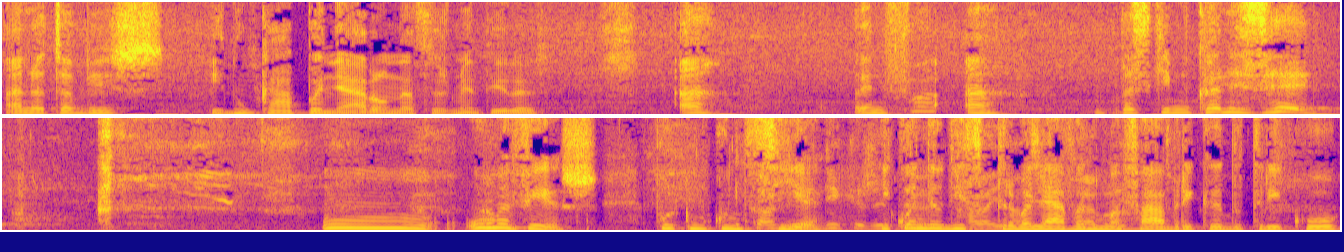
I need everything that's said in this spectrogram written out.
Autobus. E nunca a apanharam nessas mentiras? Un. Une fois, un. Parce qu'il me connaissait. Um, uma vez, porque me conhecia. E quando eu disse que trabalhava numa fábrica de tricô,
